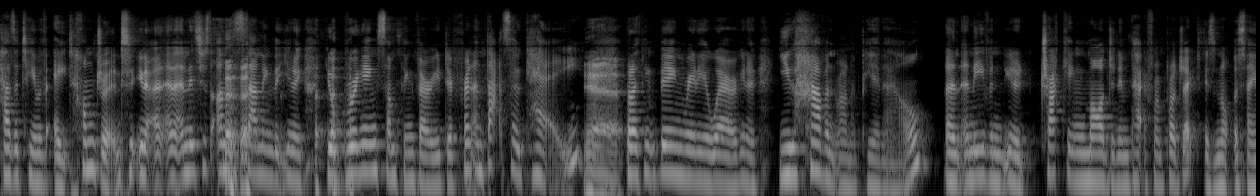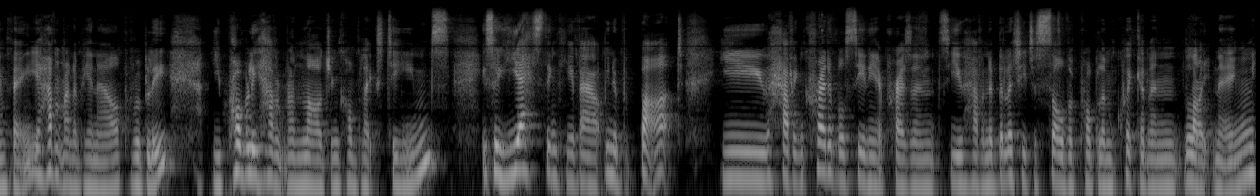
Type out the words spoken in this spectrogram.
has a team of 800, you know, and, and it's just understanding that, you know, you're bringing something very different and that's okay. Yeah. But I think being really aware of, you know, you haven't run a P&L and, and even you know tracking margin impact from a project is not the same thing. You haven't run a p&l probably. You probably haven't run large and complex teams. So yes thinking about you know but you have incredible senior presence. You have an ability to solve a problem quicker than lightning.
